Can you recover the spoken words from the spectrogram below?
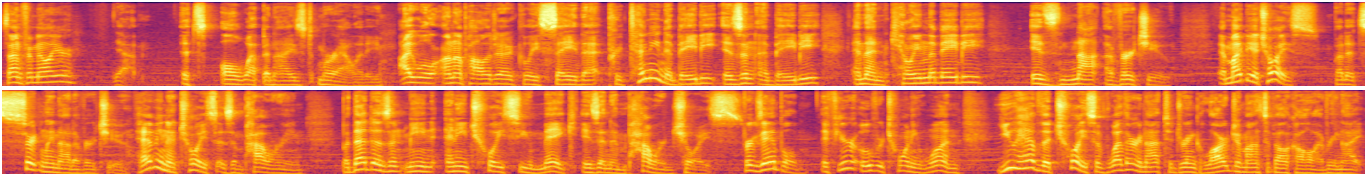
Sound familiar? Yeah, it's all weaponized morality. I will unapologetically say that pretending a baby isn't a baby and then killing the baby is not a virtue. It might be a choice, but it's certainly not a virtue. Having a choice is empowering, but that doesn't mean any choice you make is an empowered choice. For example, if you're over 21, you have the choice of whether or not to drink large amounts of alcohol every night.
